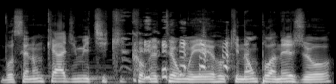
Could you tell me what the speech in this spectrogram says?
Você não quer admitir que cometeu um erro, que não planejou.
